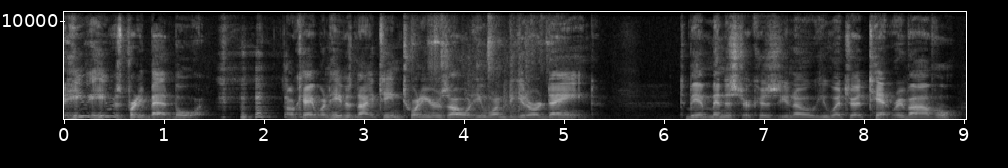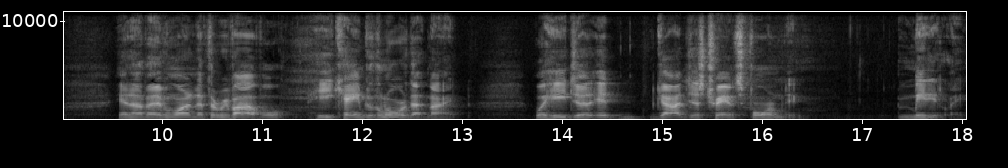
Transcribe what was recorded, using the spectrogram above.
he, he was a pretty bad boy. okay, when he was 19, 20 years old, he wanted to get ordained to be a minister because, you know, he went to a tent revival. And of everyone at the revival, he came to the Lord that night. Well, he just, it, God just transformed him immediately.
